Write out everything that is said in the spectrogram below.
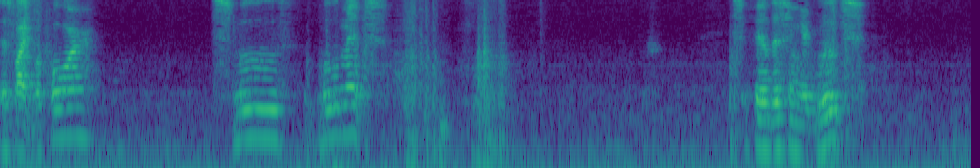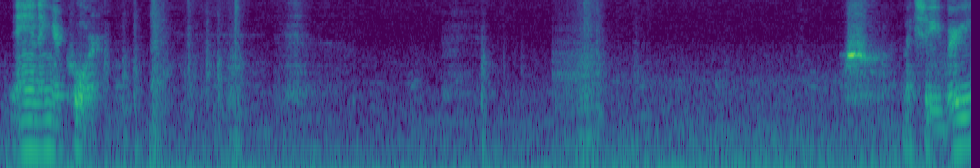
Just like before, smooth movements. So feel this in your glutes and in your core. Make sure you breathe.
